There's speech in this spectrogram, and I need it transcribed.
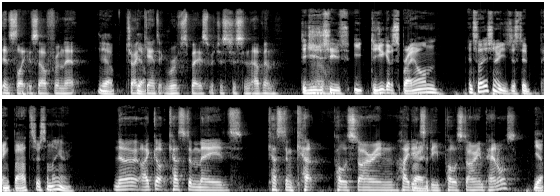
insulate yourself from that Yeah. yeah. gigantic roof space, which is just an oven. Did you just Um, use? Did you get a spray on insulation, or you just did pink batts or something? Or No, I got custom made, custom cut polystyrene, high density polystyrene panels. yeah,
